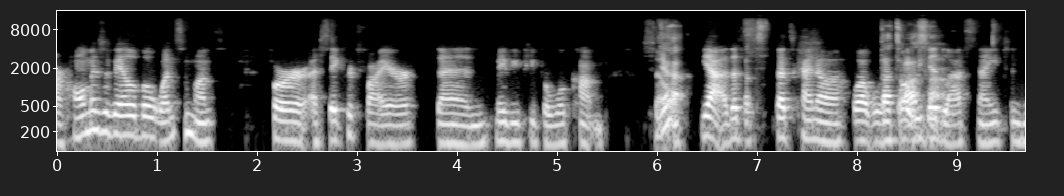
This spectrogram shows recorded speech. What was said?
our home is available once a month for a sacred fire, then maybe people will come. So Yeah. yeah, that's That's- that's, kind of what, we- what we did last night. And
